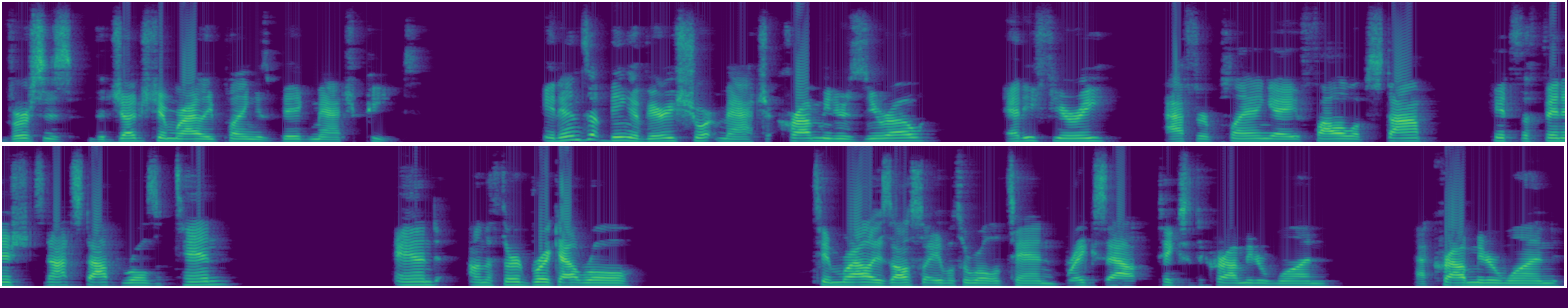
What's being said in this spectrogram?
versus the Judge Tim Riley playing his big match Pete. It ends up being a very short match at crowd meter zero. Eddie Fury, after playing a follow up stomp, hits the finish. It's not stopped, rolls a 10. And on the third breakout roll, Tim Riley is also able to roll a 10, breaks out, takes it to crowd meter one. At crowd meter one,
